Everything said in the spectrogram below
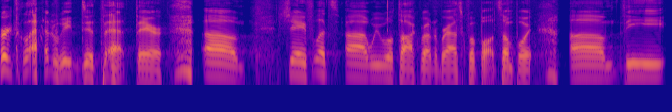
we're glad we did that there. Um, Shafe, let's uh, we will talk about Nebraska football at some point. Um, the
